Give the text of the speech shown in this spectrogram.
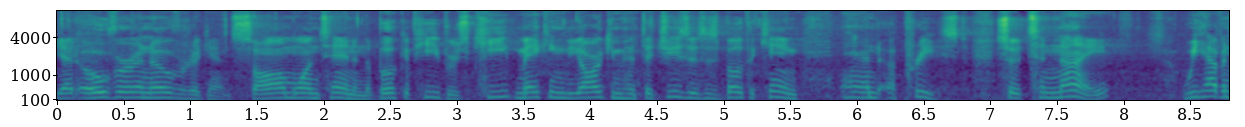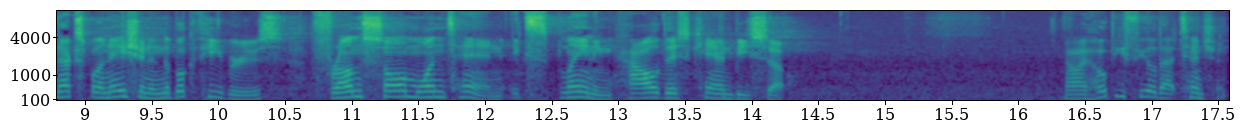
Yet over and over again, Psalm 110 and the book of Hebrews keep making the argument that Jesus is both a king and a priest. So tonight, we have an explanation in the book of Hebrews from Psalm 110 explaining how this can be so. Now, I hope you feel that tension.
